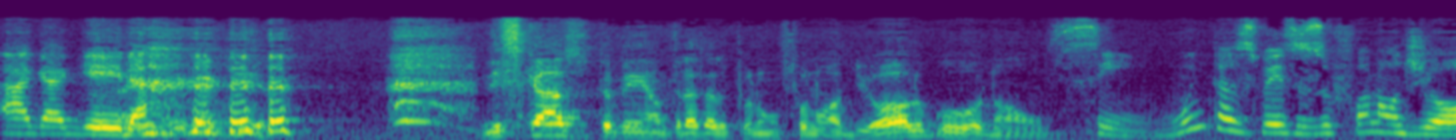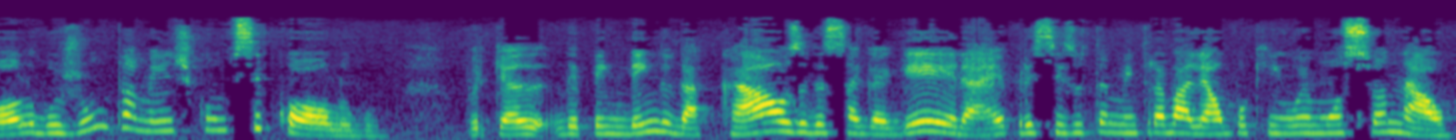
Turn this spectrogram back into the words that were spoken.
A gagueira. Nesse caso também é um tratado por um fonoaudiólogo ou não? Sim, muitas vezes o fonoaudiólogo juntamente com o psicólogo, porque dependendo da causa dessa gagueira, é preciso também trabalhar um pouquinho o emocional.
